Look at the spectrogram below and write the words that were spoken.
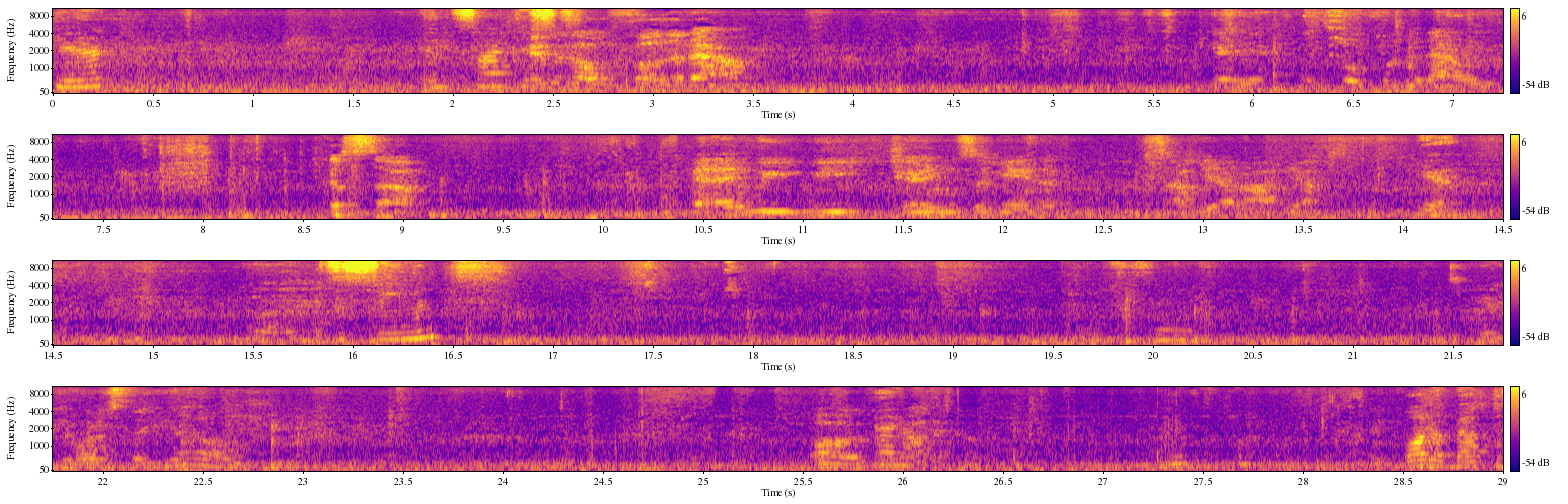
Here, inside this was all further down. Yeah, yeah, it's all further down. Because, uh, and then we, we changed again. It's right? Yeah. Yeah. It's a Siemens. Here, you want to stay here? Oh, okay, And- got it. What about the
